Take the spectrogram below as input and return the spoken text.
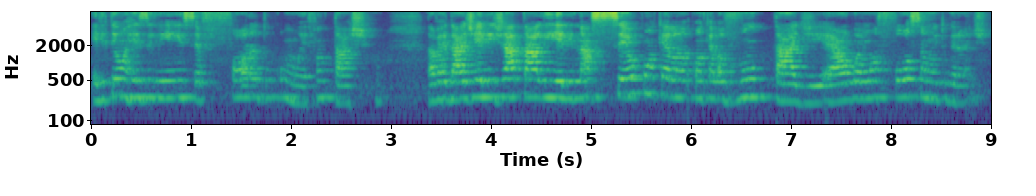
Ele tem uma resiliência fora do comum, é fantástico. Na verdade, ele já está ali, ele nasceu com aquela, com aquela vontade, é algo, é uma força muito grande.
